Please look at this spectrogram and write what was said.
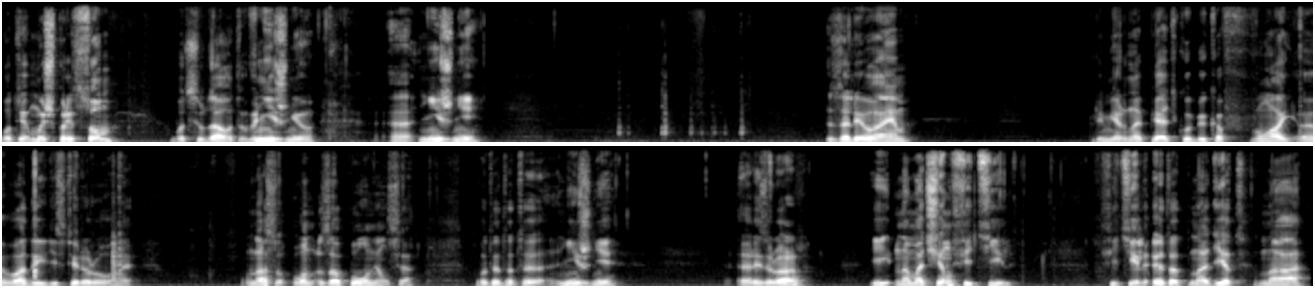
Вот мы шприцом вот сюда вот в нижнюю, э, нижний заливаем примерно 5 кубиков э, воды дистиллированной. У нас он заполнился. Вот этот э, нижний резервуар и намочил фитиль. Фитиль этот надет на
